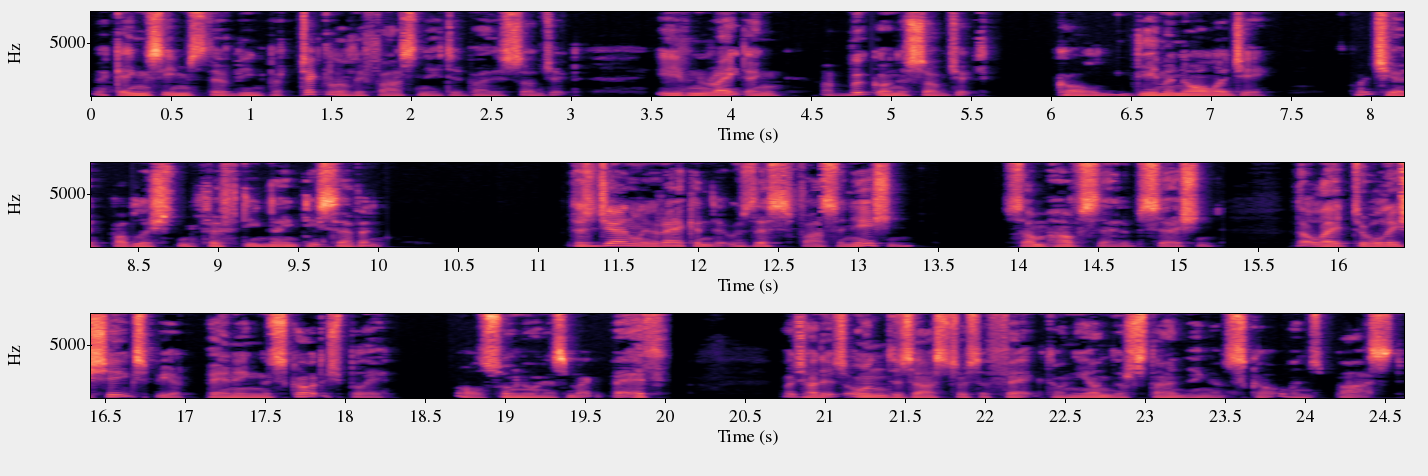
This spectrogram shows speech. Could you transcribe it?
The king seems to have been particularly fascinated by the subject, even writing a book on the subject called Daemonology, which he had published in 1597. It is generally reckoned it was this fascination, some have said obsession, that led to Willie Shakespeare penning the Scottish play, also known as Macbeth, which had its own disastrous effect on the understanding of Scotland's past.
